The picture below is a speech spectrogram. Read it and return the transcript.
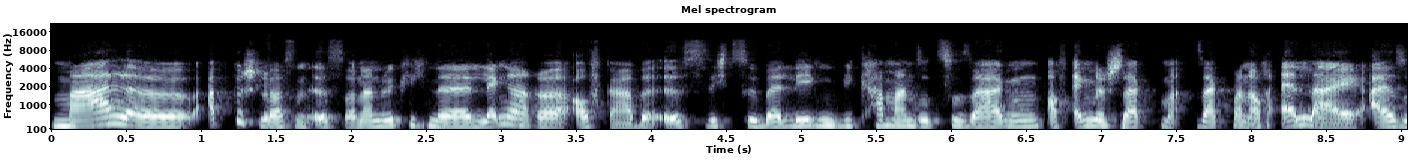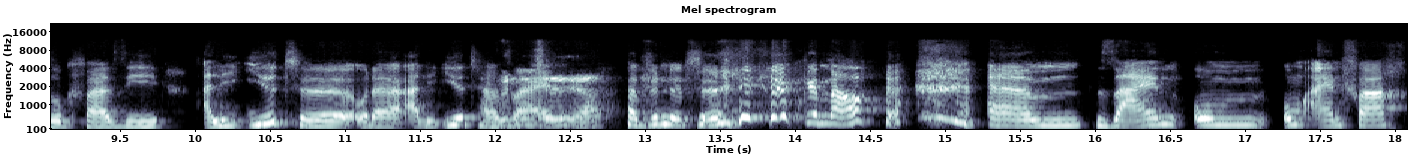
mal äh, abgeschlossen ist, sondern wirklich eine längere Aufgabe ist, sich zu überlegen, wie kann man sozusagen, auf Englisch sagt man, sagt man auch Ally, also quasi Alliierte oder Alliierter Verbündete, sein, ja. Verbündete, genau, ähm, sein, um, um einfach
